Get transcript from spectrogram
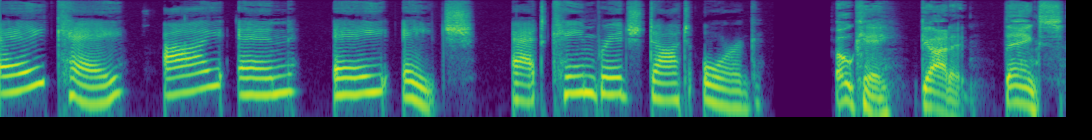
A K I N A H at cambridge.org. Okay, got it. Thanks.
